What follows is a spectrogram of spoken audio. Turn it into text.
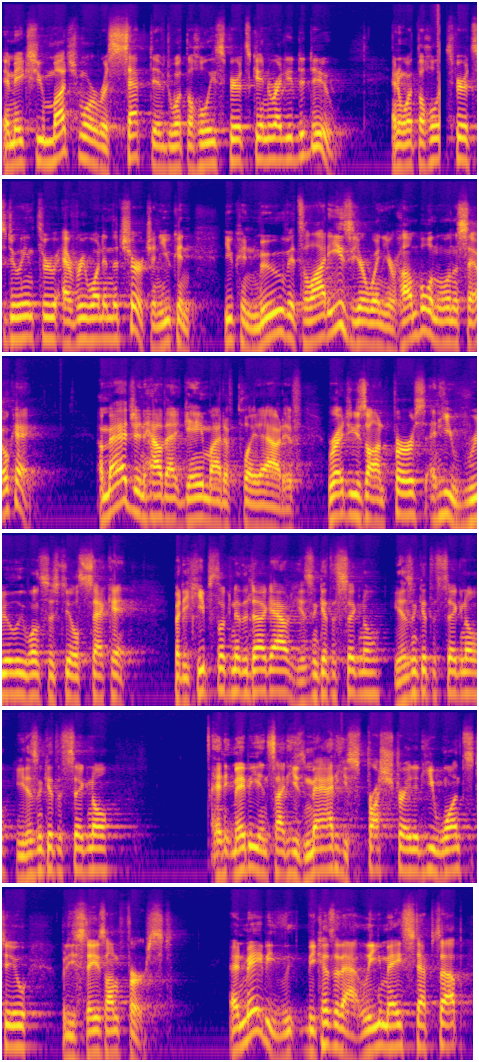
It makes you much more receptive to what the Holy Spirit's getting ready to do and what the Holy Spirit's doing through everyone in the church. And you can, you can move. It's a lot easier when you're humble and willing to say, okay, imagine how that game might have played out if Reggie's on first and he really wants to steal second, but he keeps looking to the dugout. He doesn't get the signal. He doesn't get the signal. He doesn't get the signal. And maybe inside he's mad, he's frustrated, he wants to, but he stays on first. And maybe because of that, Lee May steps up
